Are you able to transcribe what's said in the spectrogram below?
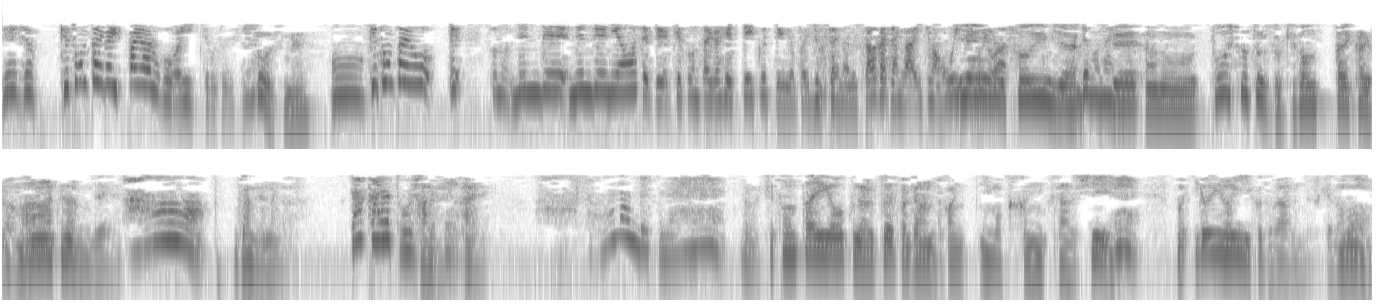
えじゃあ、ケトン体がいっぱいある方がいいってことですね。そうですね。あーケトン体を、え、その年齢、年齢に合わせてケトン体が減っていくっていうやっぱり状態なんですか？赤ちゃんが一番多いっいやいてことは。や、そういう意味じゃなでもないくて、あの、糖質を取るとケトン体回路は回らなくなるんで、はあ。残念ながら。だから糖質制はい、限。はい。はあ、そうなんですね。だからケトン体が多くなると、やっぱり癌とかにもかかりにくくなるし、ええ。まあ、いろいろいいことがあるんですけども、へ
